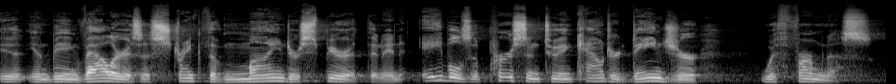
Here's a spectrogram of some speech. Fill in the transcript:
in being valor is a strength of mind or spirit that enables a person to encounter danger with firmness.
